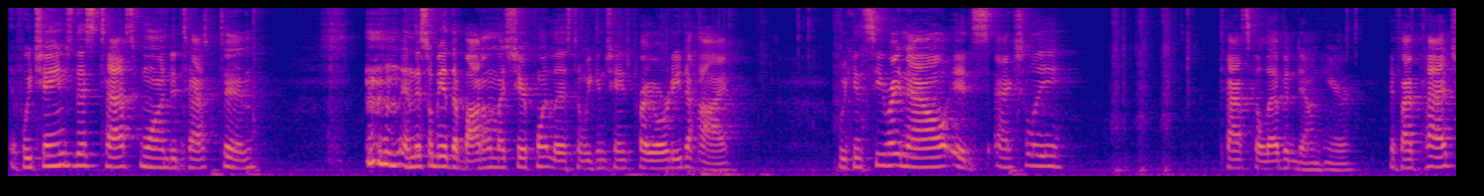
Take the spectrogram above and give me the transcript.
if we change this task 1 to task 10 and this will be at the bottom of my SharePoint list and we can change priority to high. We can see right now it's actually task 11 down here. If I patch,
